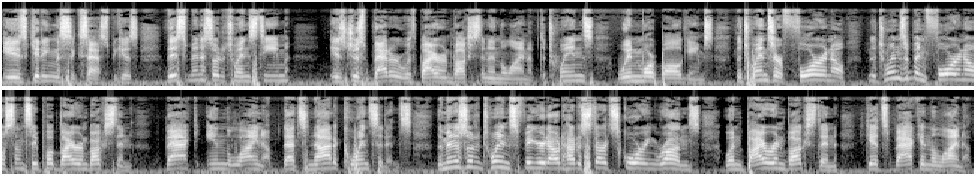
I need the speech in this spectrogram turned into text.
is getting the success because this Minnesota Twins team is just better with Byron Buxton in the lineup. The Twins win more ball games. The Twins are 4 0. The Twins have been 4 0 since they put Byron Buxton back in the lineup. That's not a coincidence. The Minnesota Twins figured out how to start scoring runs when Byron Buxton gets back in the lineup.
